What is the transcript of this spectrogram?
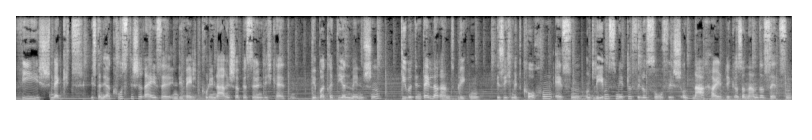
Wie schmeckt ist eine akustische Reise in die Welt kulinarischer Persönlichkeiten. Wir porträtieren Menschen, die über den Tellerrand blicken, die sich mit Kochen, Essen und Lebensmittel philosophisch und nachhaltig auseinandersetzen.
